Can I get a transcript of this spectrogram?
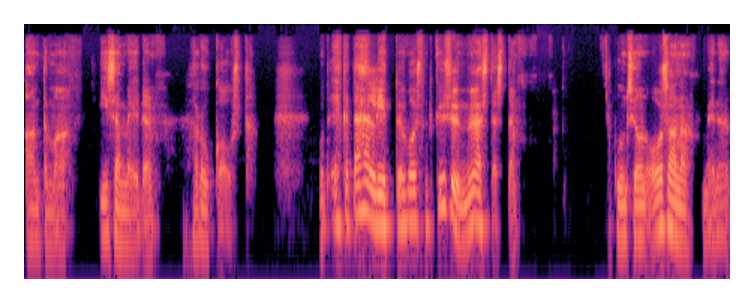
antamaa isä meidän rukousta. Mutta ehkä tähän liittyen voisi nyt kysyä myös tästä, kun se on osana meidän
